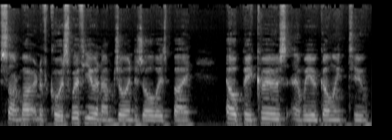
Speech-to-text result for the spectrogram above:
Sean Martin, of course, with you, and I'm joined as always by LP Cruz, and we are going to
